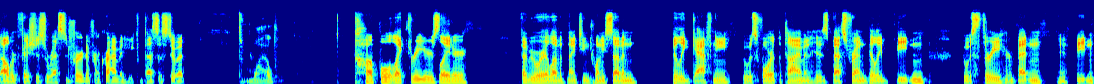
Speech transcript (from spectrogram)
albert fish is arrested for a different crime and he confesses to it. It's wild. couple like three years later february 11th 1927 billy gaffney who was four at the time and his best friend billy beaton who was three or beaton yeah, beaton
